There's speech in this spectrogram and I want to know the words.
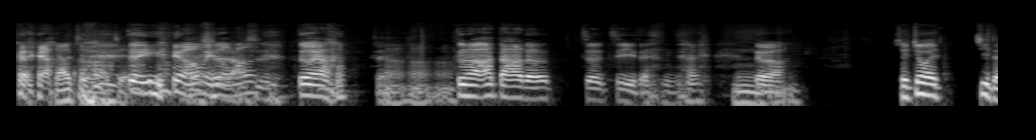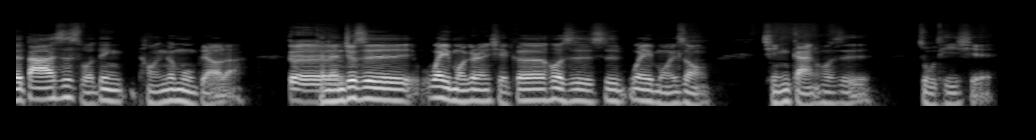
对啊，了解了解。对音乐好像没什么帮助。对啊，对。嗯嗯。嗯，对啊，大家都做自己的，在、嗯、对啊，所以就会记得大家是锁定同一个目标了。对，可能就是为某个人写歌，或是是为某一种。情感或是主题写，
